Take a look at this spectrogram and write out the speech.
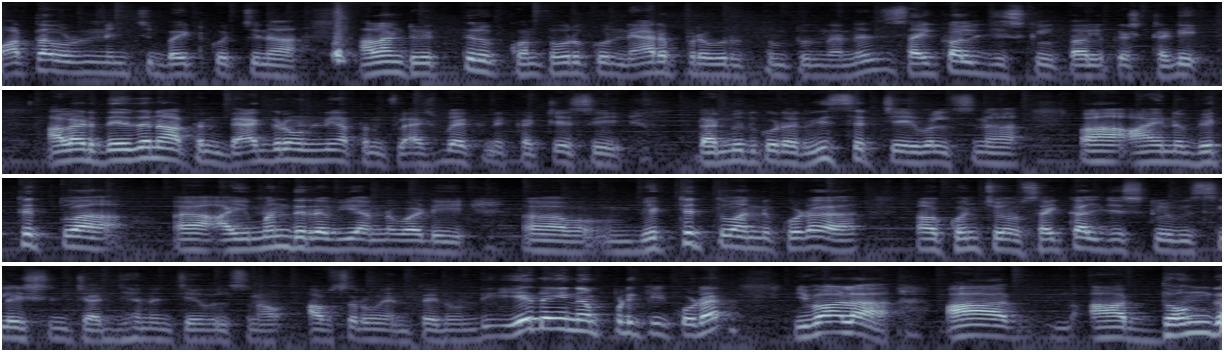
వాతావరణం నుంచి బయటకు వచ్చిన అలాంటి వ్యక్తులు కొంతవరకు నేర ప్రవృత్తి ఉంటుంది అనేది సైకాలజిస్టుల తాలూకా స్టడీ అలాంటిది ఏదైనా అతని బ్యాక్గ్రౌండ్ని అతని ఫ్లాష్ బ్యాక్ని కట్ చేసి దాని మీద కూడా రీసెర్చ్ చేయవలసిన ఆయన వ్యక్తిత్వ ఐమంది రవి అన్నవాడి వ్యక్తిత్వాన్ని కూడా కొంచెం సైకాలజిస్టులు విశ్లేషించి అధ్యయనం చేయవలసిన అవసరం ఎంతైనా ఉంది. ఏదైనప్పటికీ కూడా ఇవాళ ఆ ఆ దొంగ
